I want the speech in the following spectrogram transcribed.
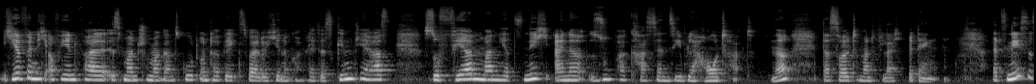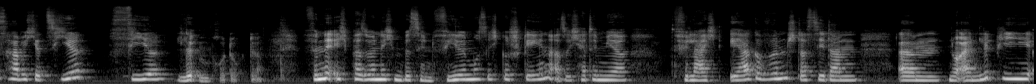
Hier finde ich auf jeden Fall, ist man schon mal ganz gut unterwegs, weil du hier eine komplette Skincare hast, sofern man jetzt nicht eine super krass sensible Haut hat. Ne? Das sollte man vielleicht bedenken. Als nächstes habe ich jetzt hier vier Lippenprodukte. Finde ich persönlich ein bisschen viel, muss ich gestehen. Also ich hätte mir vielleicht eher gewünscht, dass sie dann ähm, nur ein Lippi,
